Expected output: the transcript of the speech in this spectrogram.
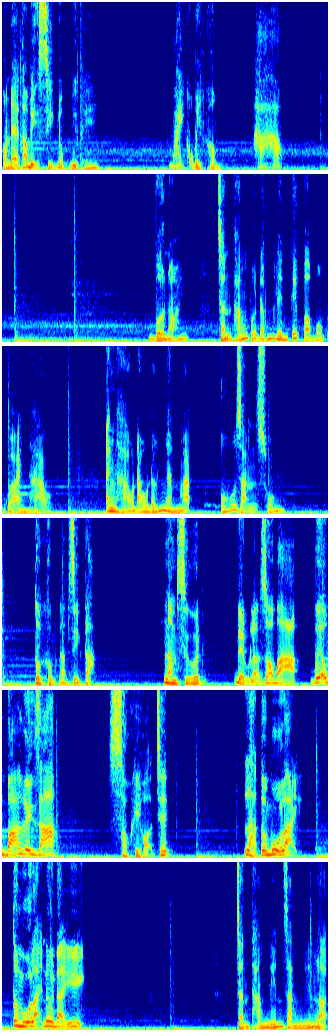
Còn để tao bị sỉ nhục như thế, Mày có biết không, Hà Hào Vừa nói, Trần Thắng vừa đấm liên tiếp vào bụng của anh Hào Anh Hào đau đớn nhăn mặt, Cố dằn xuống. Tôi không làm gì cả. Năm xưa đều là do bà Với ông bá gây ra. Sau khi họ chết, Là tôi mua lại, Tôi mua lại nơi này. Trần Thắng nghiến răng nghiến lợi,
